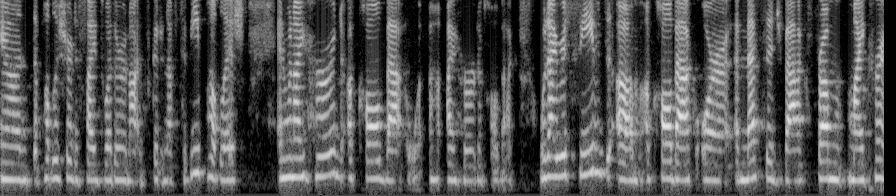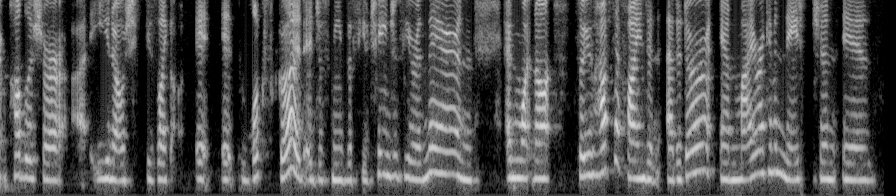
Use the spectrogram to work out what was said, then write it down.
and the publisher decides whether or not it's good enough to be published. And when I heard a call back, I heard a call back. When I received um, a call back or a message back from my current publisher, you know, she's like, it, it looks good. It just needs a few changes here and there and and whatnot. So you have to find an editor. And my recommendation is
